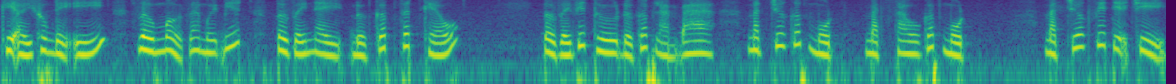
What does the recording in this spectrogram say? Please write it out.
Khi ấy không để ý, giờ mở ra mới biết tờ giấy này được gấp rất khéo. Tờ giấy viết thư được gấp làm ba, mặt trước gấp một, mặt sau gấp một. Mặt trước viết địa chỉ,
